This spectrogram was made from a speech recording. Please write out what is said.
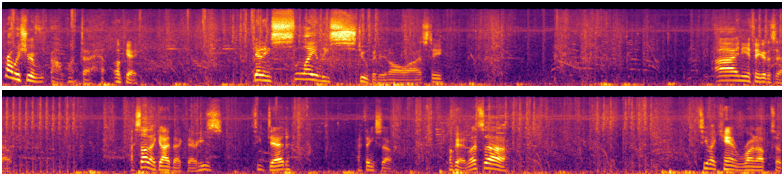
probably should have. Oh, what the hell? Okay. Getting slightly stupid, in all honesty. I need to figure this out. I saw that guy back there. He's is he dead? I think so. Okay, let's uh see if I can't run up to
